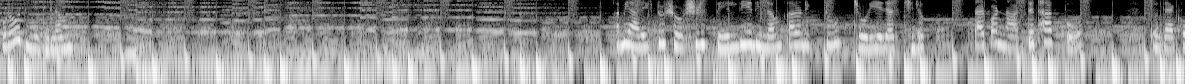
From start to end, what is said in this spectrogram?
গুঁড়োও দিয়ে দিলাম। আমি আরেকটু সর্ষের তেল দিয়ে দিলাম, কারণ একটু জড়িয়ে যাচ্ছিল। তারপর নাড়তে থাকব। তো দেখো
